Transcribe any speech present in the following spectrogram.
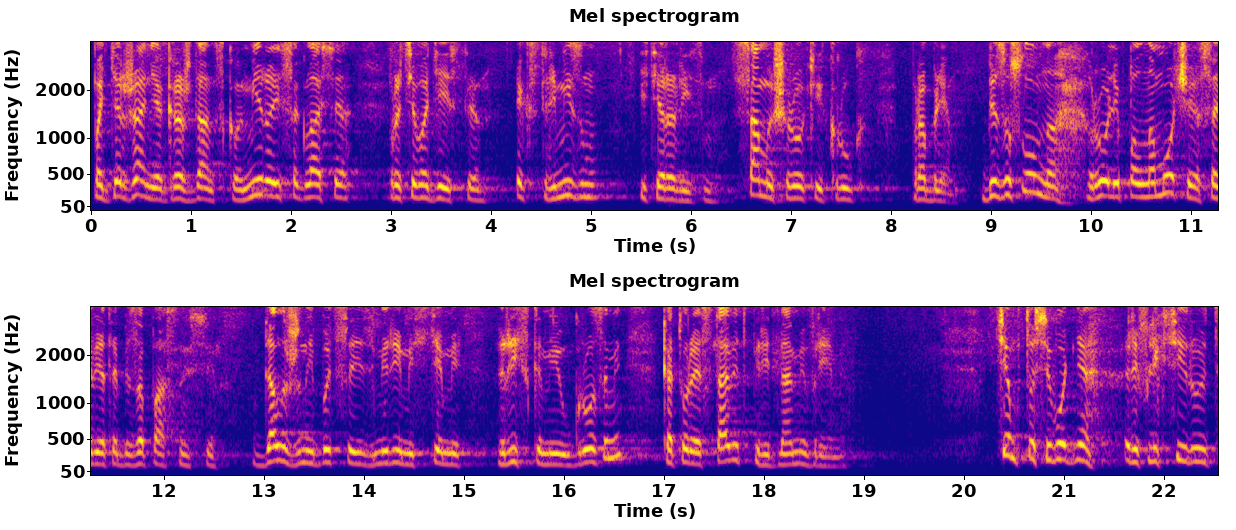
поддержания гражданского мира и согласия, противодействия экстремизму и терроризму. Самый широкий круг проблем. Безусловно, роли полномочия Совета Безопасности должны быть соизмеримы с теми рисками и угрозами, которые ставит перед нами время. Тем, кто сегодня рефлексирует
